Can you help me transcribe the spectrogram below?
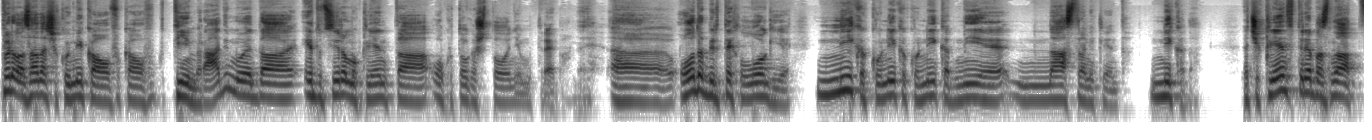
Prva zadaća koju mi kao, kao tim radimo je da educiramo klijenta oko toga što njemu treba. Ne? E, odabir tehnologije nikako, nikako, nikad nije na strani klijenta. Nikada. Znači, klijent treba znat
